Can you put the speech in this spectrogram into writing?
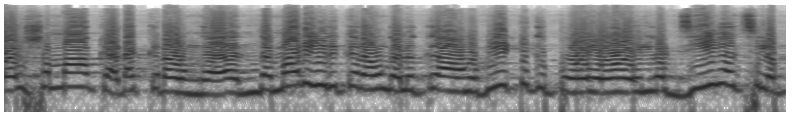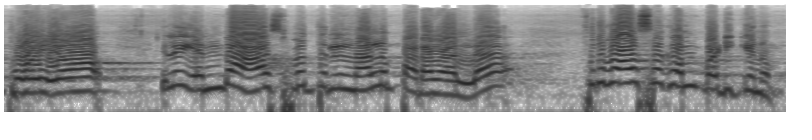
வருஷமாக கிடக்கிறவங்க இந்த மாதிரி இருக்கிறவங்களுக்கு அவங்க வீட்டுக்கு போயோ இல்லை ஜிஹெச்சில் போயோ இல்லை எந்த ஆஸ்பத்திரினாலும் பரவாயில்ல திருவாசகம் படிக்கணும்.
